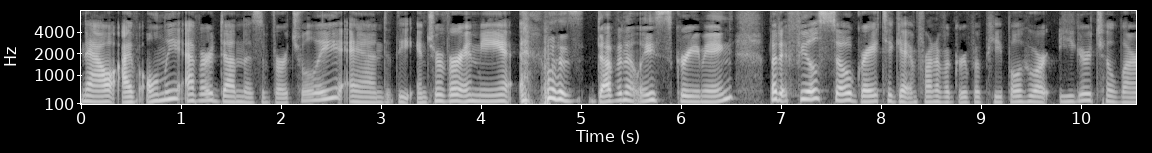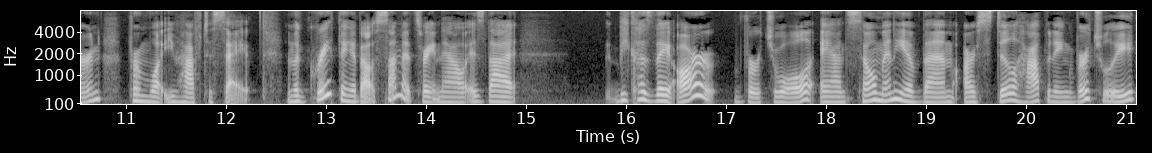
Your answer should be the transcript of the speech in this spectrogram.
Now, I've only ever done this virtually, and the introvert in me was definitely screaming, but it feels so great to get in front of a group of people who are eager to learn from what you have to say. And the great thing about summits right now is that because they are virtual and so many of them are still happening virtually,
